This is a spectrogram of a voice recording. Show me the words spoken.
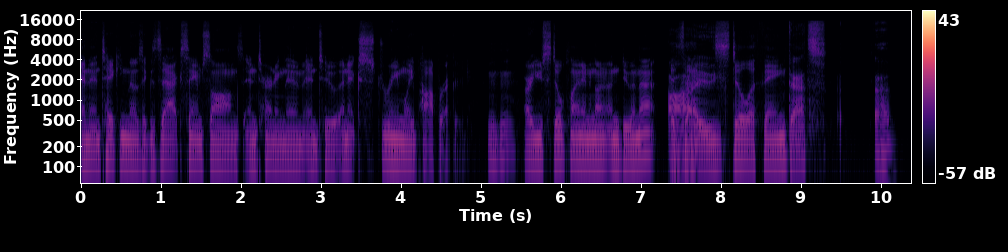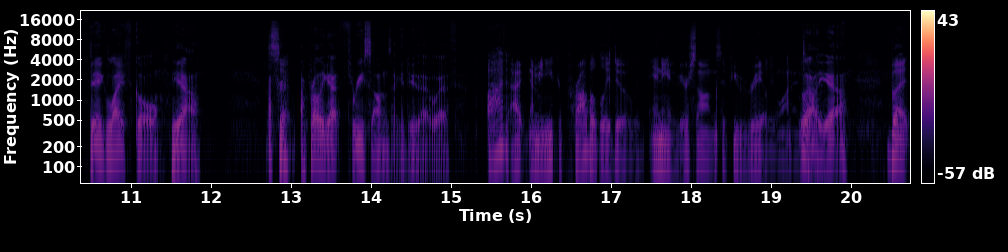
and then taking those exact same songs and turning them into an extremely pop record. Mm-hmm. Are you still planning on, doing that? Is I- that still a thing? That's a big life goal. Yeah, I, So- I probably got three songs I could do that with. I, I, I mean, you could probably do it with any of your songs if you really wanted to. Well, yeah, But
